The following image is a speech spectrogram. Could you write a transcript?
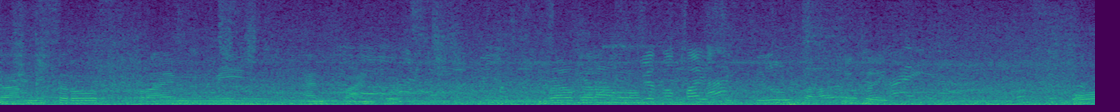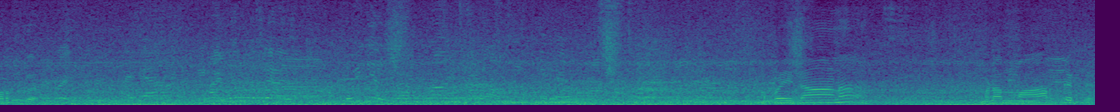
Carniceros prime meat and fine food ഇവിടെ ആൾക്കാരാണല്ലോ. പോർക്ക് അപ്പോൾ ഇതാണ് നമ്മുടെ മാർക്കറ്റ്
